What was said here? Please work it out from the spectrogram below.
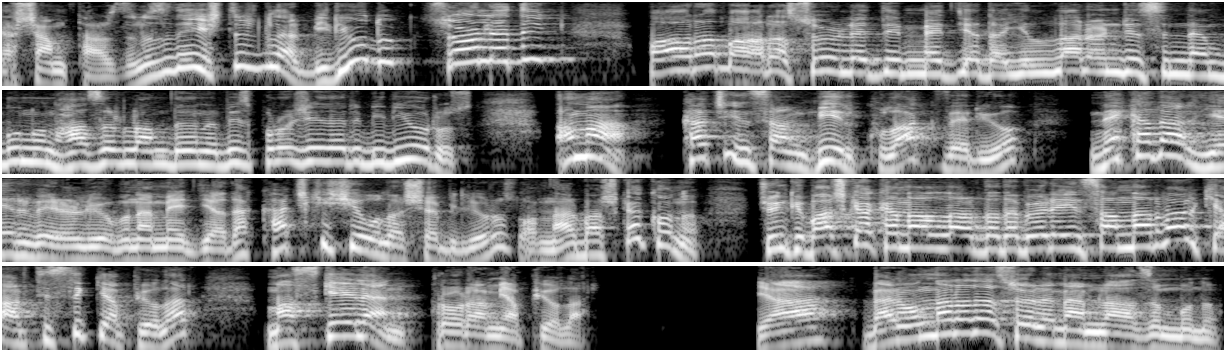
Yaşam tarzınızı değiştirdiler. Biliyorduk, söyledik. Bağıra bağıra söyledim medyada yıllar öncesinden bunun hazırlandığını biz projeleri biliyoruz. Ama kaç insan bir kulak veriyor? Ne kadar yer veriliyor buna medyada? Kaç kişiye ulaşabiliyoruz? Onlar başka konu. Çünkü başka kanallarda da böyle insanlar var ki artistlik yapıyorlar. Maskeyle program yapıyorlar. Ya ben onlara da söylemem lazım bunu.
